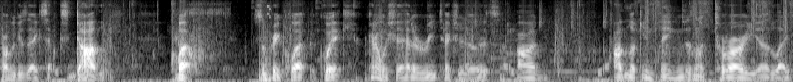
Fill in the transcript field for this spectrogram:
Probably because the egg sac's godly. But still pretty qu quick. I kind of wish it had a retexture though. It's odd, odd looking thing. It doesn't look Terraria like.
